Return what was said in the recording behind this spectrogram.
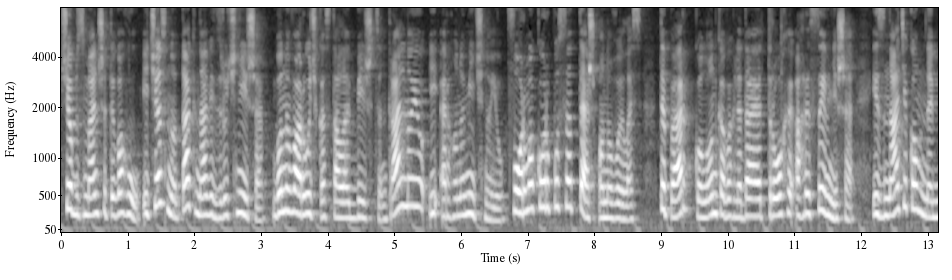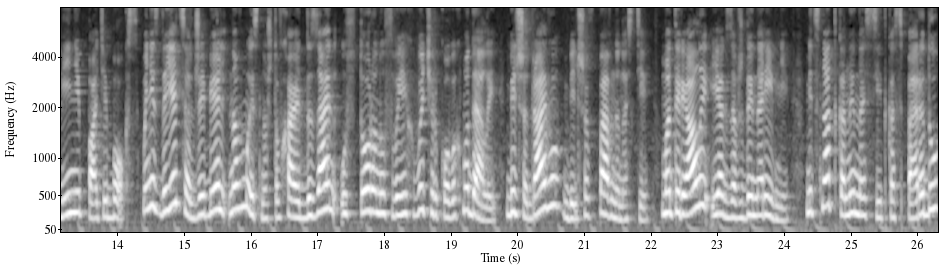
щоб зменшити вагу. І чесно, так навіть зручніше, бо нова ручка стала більш центральною і ергономічною. Форма корпуса теж оновилась. Тепер колонка виглядає трохи агресивніше із натяком на міні-паті-бокс. Мені здається, JBL навмисно штовхають дизайн у сторону своїх вечіркових моделей. Більше драйву, більше впевненості. Матеріали, як завжди, на рівні. Міцна тканина сітка спереду,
